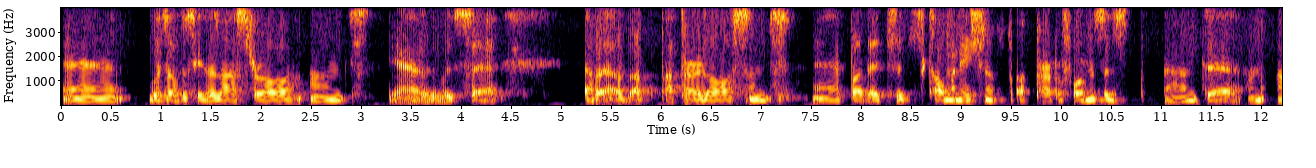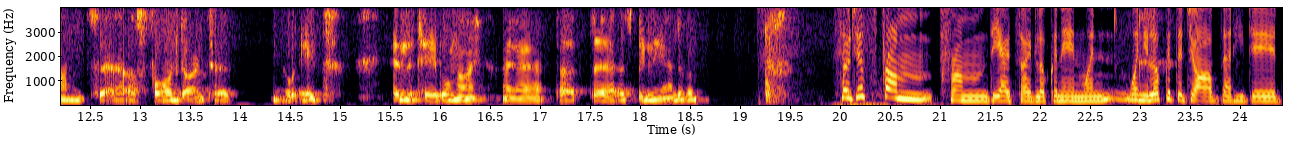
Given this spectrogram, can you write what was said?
uh, was obviously the last straw, and yeah, it was uh, a, a, a per loss, and uh, but it's it's a culmination of, of per performances, and uh, and, uh, us falling down to you know eighth in the table now. Uh, that uh, has been the end of them. So, just from from the outside looking in, when when you look at the job that he did,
